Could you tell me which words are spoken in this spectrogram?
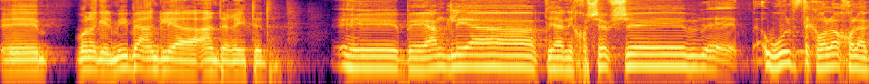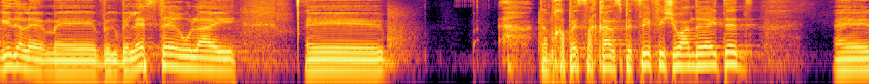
אה, בוא נגיד, מי באנגליה underrated? באנגליה, תראה, אני חושב שוולפס אתה כבר לא יכול להגיד עליהם, ולסטר אולי, אתה מחפש שחקן ספציפי שהוא underrated? אה,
